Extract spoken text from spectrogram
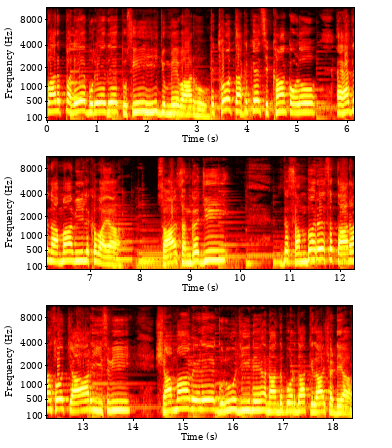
ਪਰ ਭਲੇ ਬੁਰੇ ਦੇ ਤੁਸੀਂ ਹੀ ਜ਼ਿੰਮੇਵਾਰ ਹੋ। ਇੱਥੋਂ ਤੱਕ ਕਿ ਸਿੱਖਾਂ ਕੋਲੋਂ ਅਹਿਦਨਾਮਾ ਵੀ ਲਿਖਵਾਇਆ। ਸਾਧ ਸੰਗਤ ਜੀ, ਦਸੰਬਰ 1704 ਈਸਵੀ ਸ਼ਾਮਾਂ ਵੇਲੇ ਗੁਰੂ ਜੀ ਨੇ ਆਨੰਦਪੁਰ ਦਾ ਕਿਲਾ ਛੱਡਿਆ।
